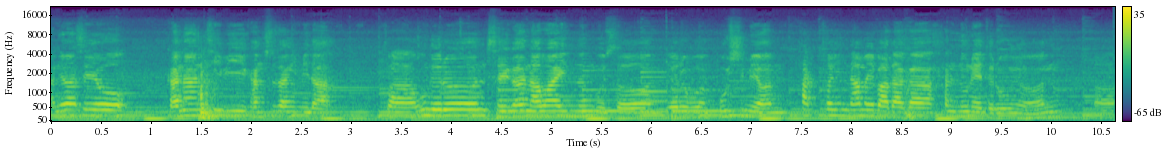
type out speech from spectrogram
안녕하세요. 가난TV 강수장입니다. 자, 오늘은 제가 나와 있는 곳은 여러분 보시면 탁 트인 남해 바다가 한눈에 들어오는 어,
